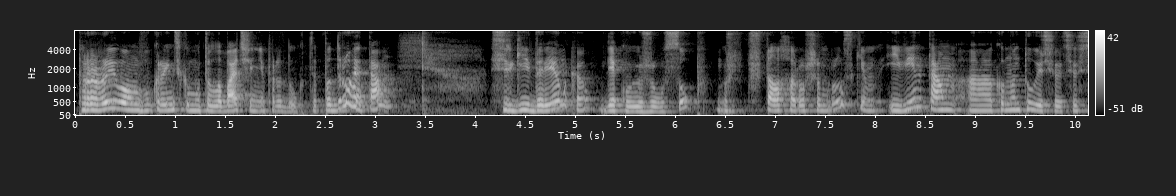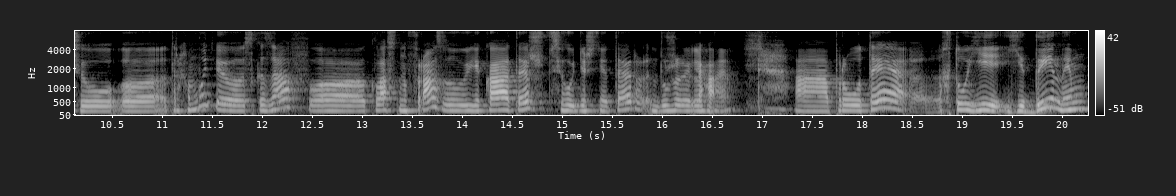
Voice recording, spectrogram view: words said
проривом в українському телебаченні продукти. По-друге, там Сергій Доренко, який вже усоп, став хорошим русським, і він там, е, коментуючи цю всю е, трахамодію, сказав е, класну фразу, яка теж в сьогоднішній тер дуже лягає. Про те, хто є єдиним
